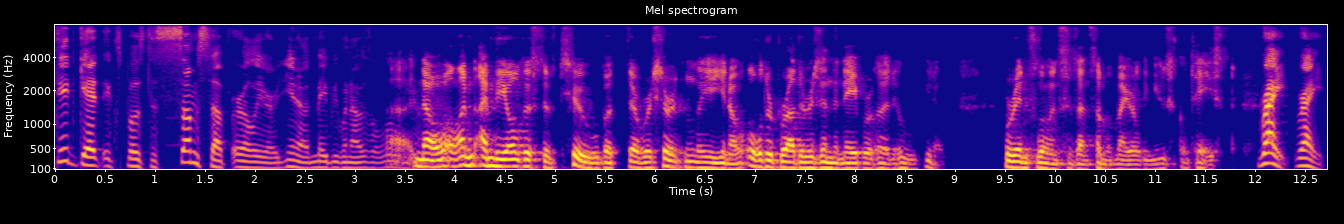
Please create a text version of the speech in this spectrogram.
did get exposed to some stuff earlier. You know, maybe when I was a little. Uh, no, well, I'm I'm the oldest of two, but there were certainly you know older brothers in the neighborhood who you know were influences on some of my early musical taste. Right, right.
